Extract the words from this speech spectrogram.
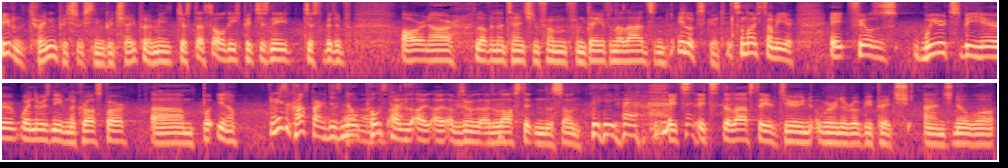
even the training pitch looks in good shape. I mean, just that's all these pitches need. Just a bit of R and R, love and attention from from Dave and the lads, and it looks good. It's a nice time of year. It feels weird to be here when there isn't even a crossbar, um, but you know. There is a crossbar. There's no Uh, post. I, I, I was I lost it in the sun. It's it's the last day of June. We're in a rugby pitch, and you know what?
